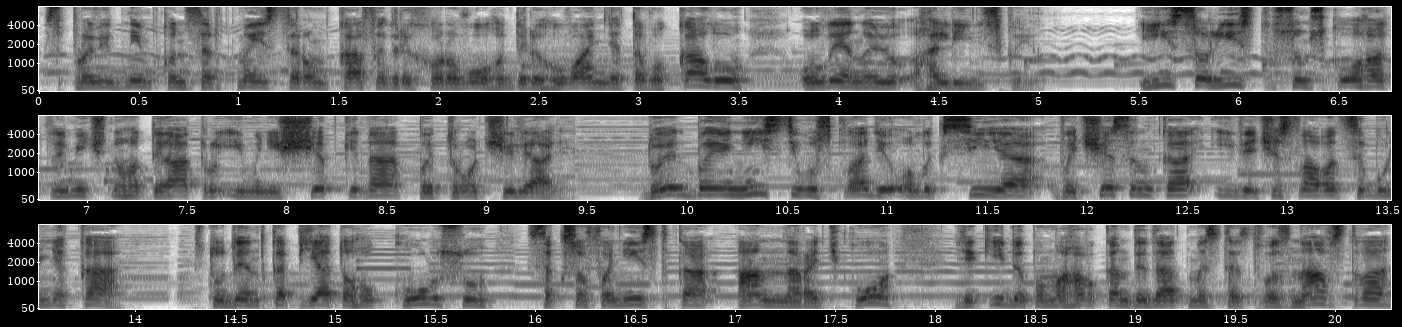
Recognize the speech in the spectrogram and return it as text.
з провідним концертмейстером кафедри хорового диригування та вокалу Оленою Галінською, і соліст Сумського академічного театру імені Щепкіна Петро Чилялі, дует баяністів у складі Олексія Вечесенка і В'ячеслава Цибульняка, студентка п'ятого курсу, саксофоністка Анна Радько, якій допомагав кандидат мистецтвознавства,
